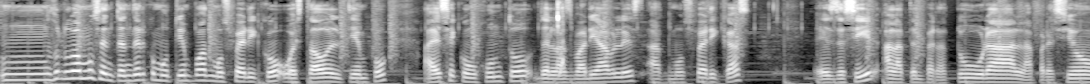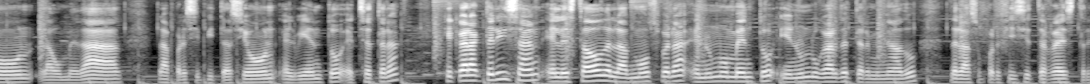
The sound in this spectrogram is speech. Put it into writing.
mm, nosotros vamos a entender como tiempo atmosférico o estado del tiempo a ese conjunto de las variables atmosféricas es decir, a la temperatura, la presión, la humedad, la precipitación, el viento, etcétera, que caracterizan el estado de la atmósfera en un momento y en un lugar determinado de la superficie terrestre.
